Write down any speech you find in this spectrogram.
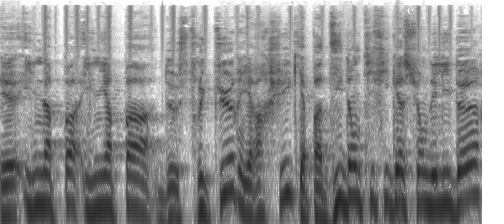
euh, il n'y a pas de structure hiérarchique, il n'y a pas d'identification des leaders,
